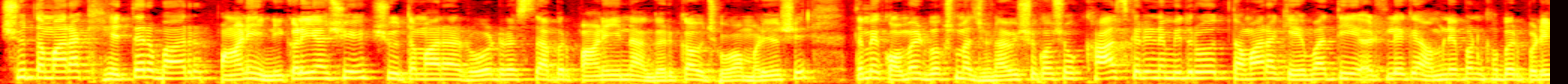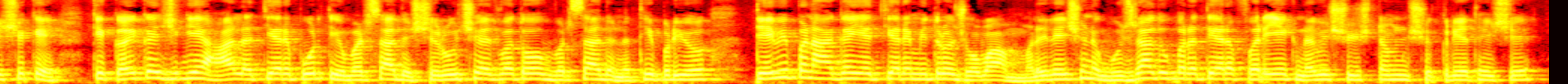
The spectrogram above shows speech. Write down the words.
શું તમારા ખેતર બહાર પાણી નીકળ્યા છે? શું તમારા રોડ રસ્તા પર પાણીના ગરકાવ જોવા મળ્યો છે? તમે કોમેન્ટ બોક્સમાં જણાવી શકો છો. ખાસ કરીને મિત્રો, તમારા કહેવાથી એટલે કે અમને પણ ખબર પડી શકે કે કઈ કઈ જગ્યાએ હાલ અત્યારે પૂરતી વરસાદ શરૂ છે અથવા તો વરસાદ નથી પડ્યો. તેવી પણ આગાહી અત્યારે મિત્રો જોવા મળી રહી છે અને ગુજરાત ઉપર અત્યારે ફરી એક નવી સિસ્ટમ સક્રિય થઈ છે.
